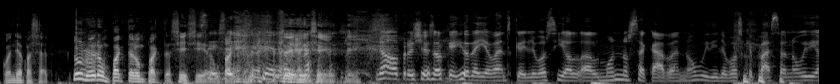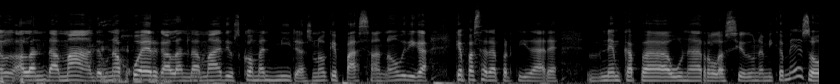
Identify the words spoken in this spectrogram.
quan ja ha passat. No, no era un pacte, era un pacte. Sí, sí, era un pacte. Sí, sí, sí. No, però això és el que jo deia abans, que llavors si el, el món no s'acaba, no? Vull dir, llavors què passa, no? Vull dir, el- l'endemà d'una juerga, l'endemà dius com et mires, no? Què passa, no? Vull dir, que, què passarà a partir d'ara? Anem cap a una relació d'una mica més o,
